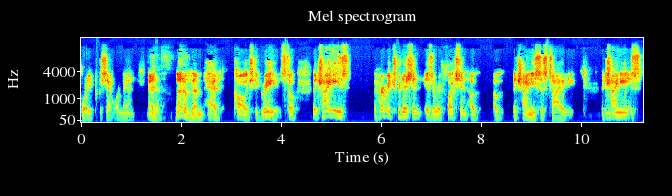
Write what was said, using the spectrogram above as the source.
40% were men. And yes. none of them had college degrees. So the Chinese, the hermit tradition is a reflection of, of the Chinese society. The mm-hmm. Chinese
